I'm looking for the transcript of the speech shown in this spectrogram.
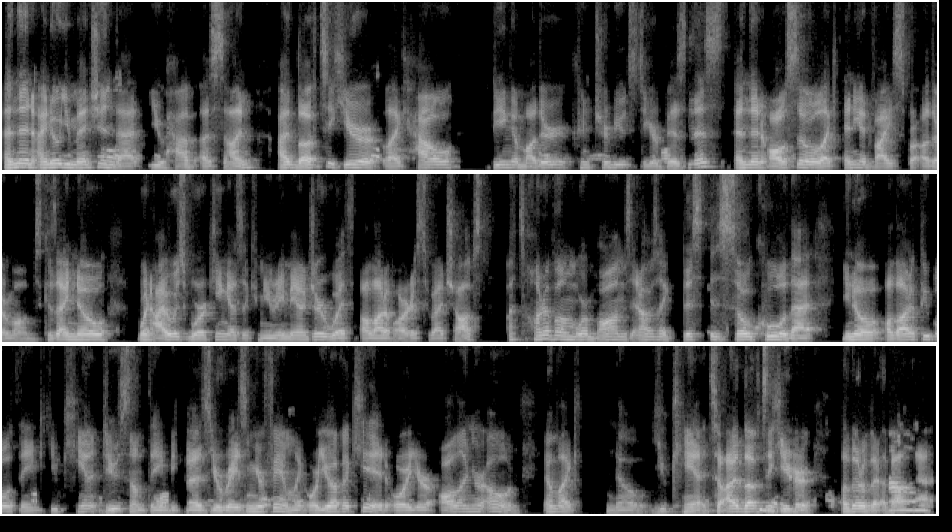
And then I know you mentioned that you have a son. I'd love to hear like how being a mother contributes to your business and then also like any advice for other moms because I know when I was working as a community manager with a lot of artists who had shops, a ton of them were moms and i was like this is so cool that you know a lot of people think you can't do something because you're raising your family or you have a kid or you're all on your own. And i'm like no you can't. So i'd love to hear a little bit about um, that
